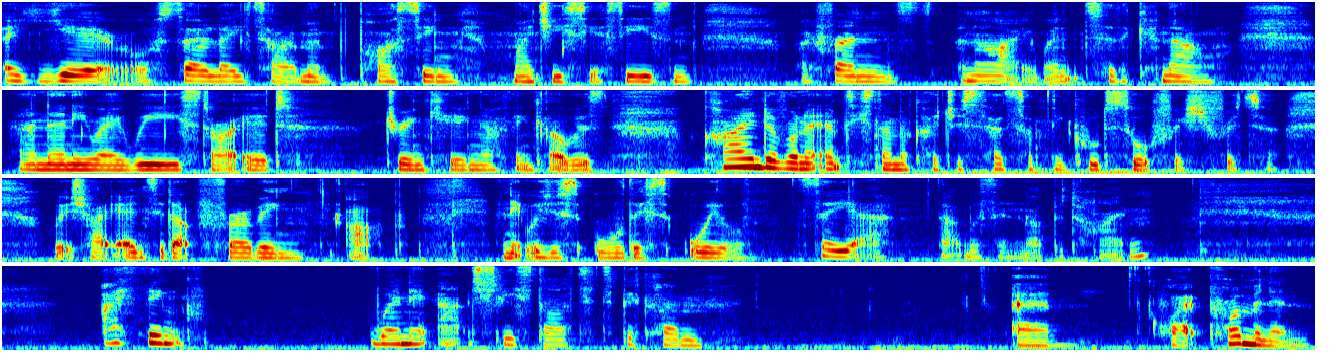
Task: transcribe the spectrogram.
a year or so later, I remember passing my GCSEs and my friends and I went to the canal, and anyway we started drinking. I think I was kind of on an empty stomach. I just had something called saltfish fritter, which I ended up throwing up, and it was just all this oil. So yeah, that was another time. I think when it actually started to become um, quite prominent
